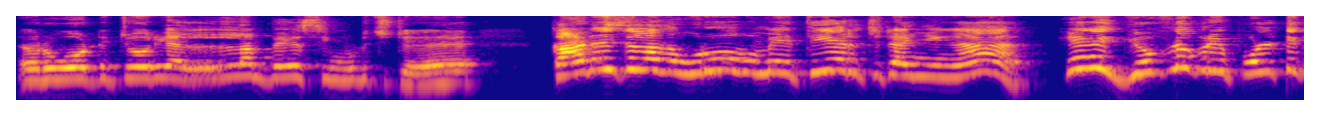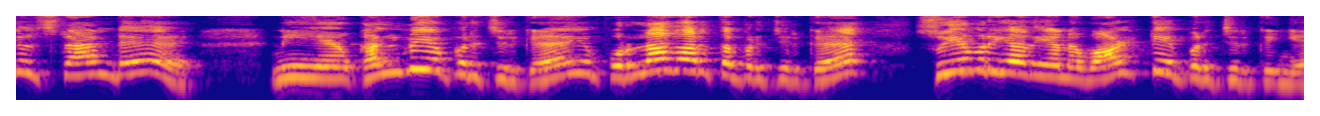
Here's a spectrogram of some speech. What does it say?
ஒரு ஓட்டுச்சோரி எல்லாம் பேசி முடிச்சுட்டு கடைசியில் அந்த உருவமே தீயரிச்சுட்டாங்க ஏங்க எவ்வளோ பெரிய பொலிட்டிக்கல் ஸ்டாண்டு நீ என் கல்வியை பறிச்சிருக்க என் பொருளாதாரத்தை பறிச்சிருக்க சுயமரியாதையான வாழ்க்கையை பறிச்சிருக்கீங்க.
